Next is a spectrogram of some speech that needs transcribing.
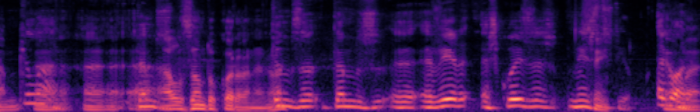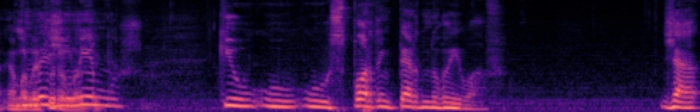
à, claro. à, estamos, à, lesão do Corona. Não é? estamos, a, estamos a ver as coisas nesse Sim, estilo. Agora, é uma, é uma imaginemos que o, o, o Sporting perde no Rio Ave. Já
